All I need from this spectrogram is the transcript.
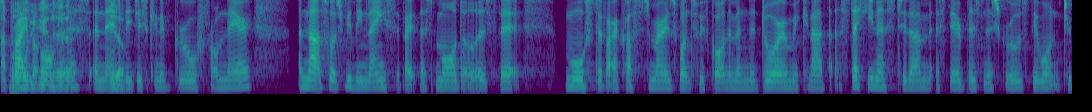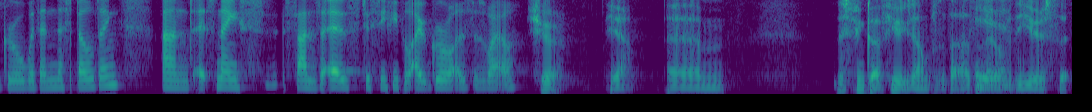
a private unit. office, and then Yeah. they just kind of grow from there. And that's what's really nice about this model is that most of our customers, once we've got them in the door and we can add that stickiness to them, if their business grows, they want to grow within this building. And it's nice, sad as it is, to see people outgrow us as well. Sure. Yeah. Um, there's been quite a few examples of that, hasn't there, over the years that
